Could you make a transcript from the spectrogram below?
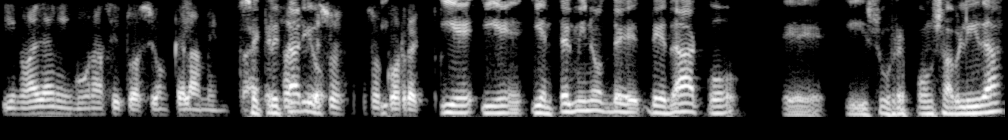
y no haya ninguna situación que lamentar. Secretario, eso, es correcto. Y, y, y, en términos de, de DACO eh, y su responsabilidad,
